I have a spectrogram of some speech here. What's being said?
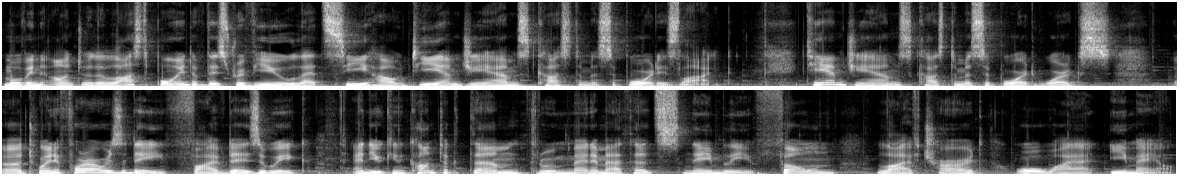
Moving on to the last point of this review, let's see how TMGM's customer support is like. TMGM's customer support works uh, 24 hours a day, 5 days a week, and you can contact them through many methods, namely phone, live chat, or via email.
